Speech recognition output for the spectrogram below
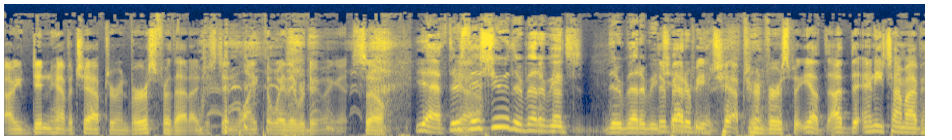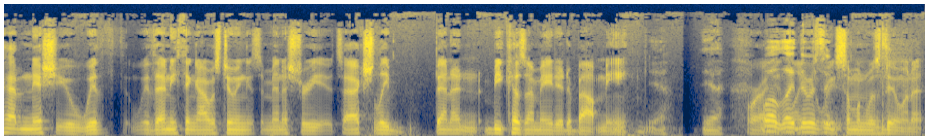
I didn't have a chapter and verse for that. I just didn't like the way they were doing it. So yeah, if there's yeah. an issue, there better be there better be there better be a chapter and verse. But yeah, I, the, anytime I've had an issue with with anything I was doing as a ministry, it's actually been an, because I made it about me, Yeah, yeah. or I well, like like there was the a, someone was doing it.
